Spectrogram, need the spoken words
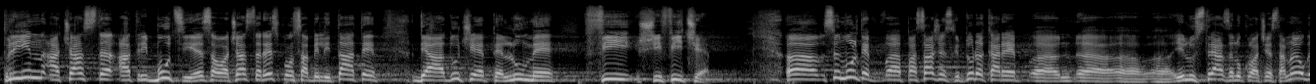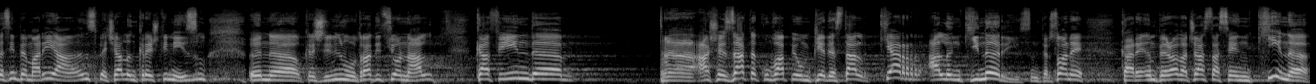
prin această atribuție sau această responsabilitate de a aduce pe lume fi și fiice. Uh, sunt multe uh, pasaje în Scriptură care uh, uh, uh, ilustrează lucrul acesta. Noi o găsim pe Maria, în special în creștinism, în uh, creștinismul tradițional, ca fiind uh, Uh, așezată cumva pe un piedestal chiar al închinării. Sunt persoane care în perioada aceasta se închină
